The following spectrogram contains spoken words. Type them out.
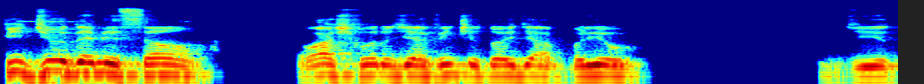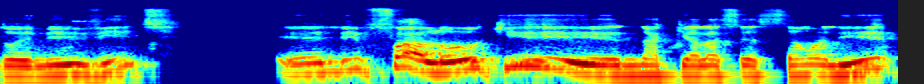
pediu demissão, eu acho que foi no dia 22 de abril de 2020, ele falou que naquela sessão ali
